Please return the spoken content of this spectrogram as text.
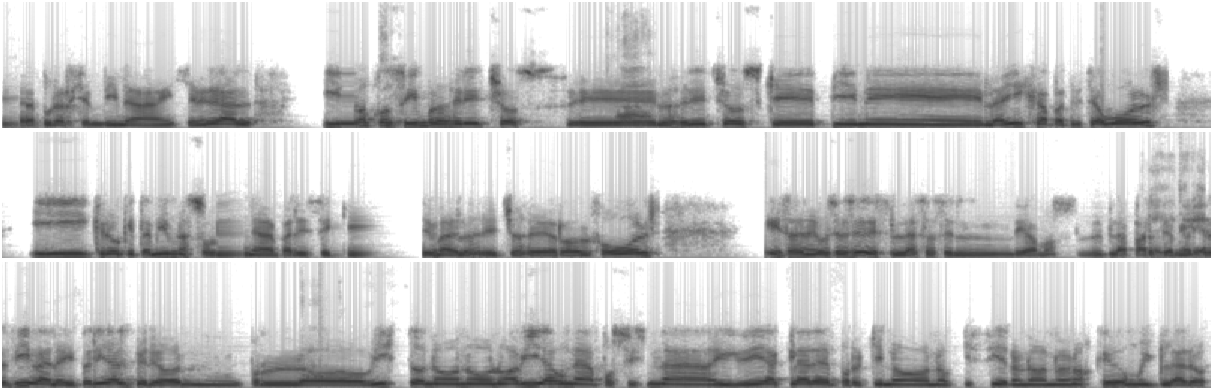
literatura argentina en general. Y no conseguimos los derechos, eh, ah. los derechos que tiene la hija Patricia Walsh y creo que también una sobrina, me parece que el tema de los derechos de Rodolfo Walsh. Esas negociaciones las hacen, digamos, la parte administrativa de la editorial, pero mm, por lo visto no no no había una una idea clara de por qué no no quisieron, no no nos quedó muy claro,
